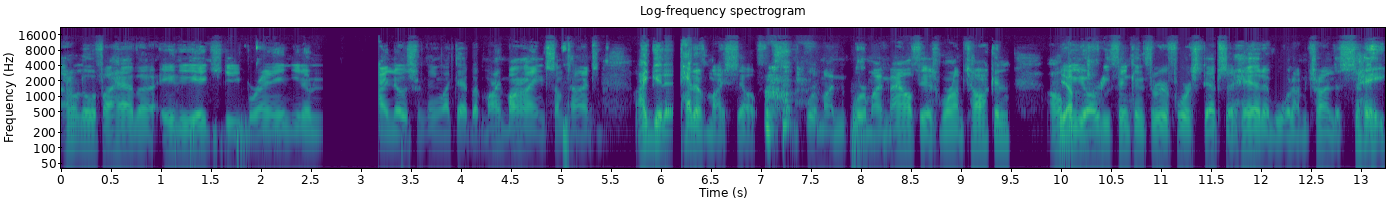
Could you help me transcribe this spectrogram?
I don't know if I have a ADHD brain, you know, I know something like that, but my mind sometimes I get ahead of myself where my where my mouth is, where I'm talking, I'll Yep. be already thinking three or four steps ahead of what I'm trying to say,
